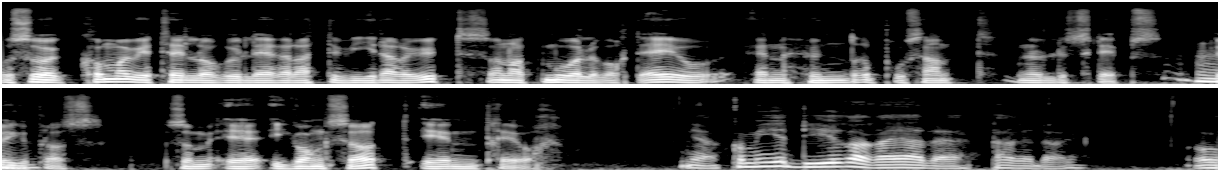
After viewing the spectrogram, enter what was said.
Og Så kommer vi til å rullere dette videre ut, sånn at målet vårt er jo en 100% mm. som er igangsatt innen tre år. Ja, hvor mye dyrere er det per i dag å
